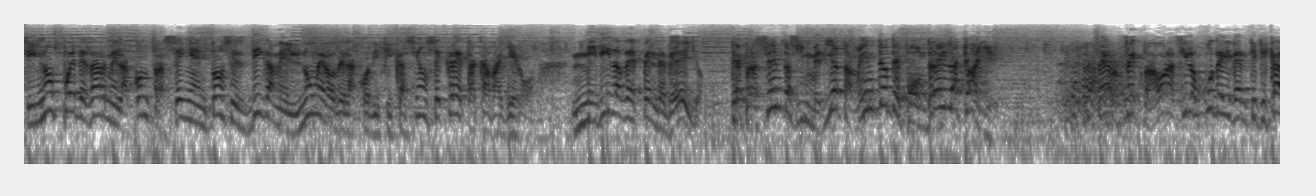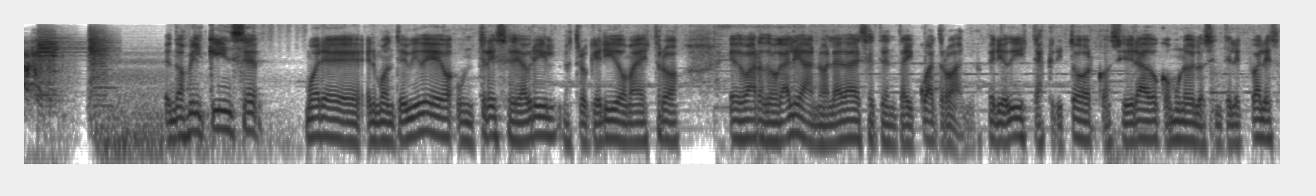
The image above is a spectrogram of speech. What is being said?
Si no puede darme la contraseña, entonces dígame el número de la codificación secreta, caballero. Mi vida depende de ello. ¿Te presentas inmediatamente o te pondré en la calle? Perfecto, ahora sí lo pude identificar, jefe. En 2015 muere en Montevideo, un 13 de abril, nuestro querido maestro Eduardo Galeano, a la edad de 74 años, periodista, escritor, considerado como uno de los intelectuales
